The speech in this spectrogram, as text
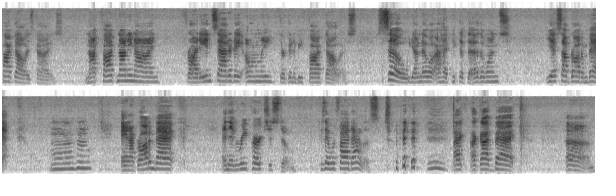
$5 guys. Not $5.99. Friday and Saturday only. They're going to be $5. So, y'all know I had picked up the other ones. Yes, I brought them back. Mm-hmm. And I brought them back and then repurchased them because they were five dollars. I I got back. Um,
